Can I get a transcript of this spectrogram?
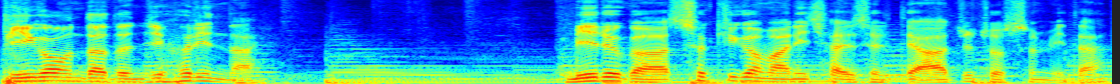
비가 온다든지 흐린 날 미르가 습기가 많이 차 있을 때 아주 좋습니다.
